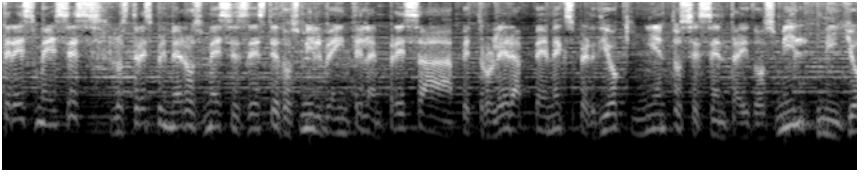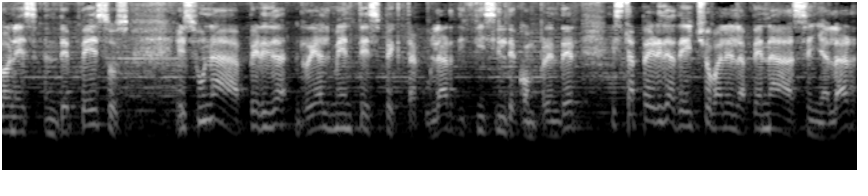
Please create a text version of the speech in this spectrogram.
Tres meses, los tres primeros meses de este 2020, la empresa petrolera Pemex perdió 562 mil millones de pesos. Es una pérdida realmente espectacular, difícil de comprender. Esta pérdida, de hecho, vale la pena señalar,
